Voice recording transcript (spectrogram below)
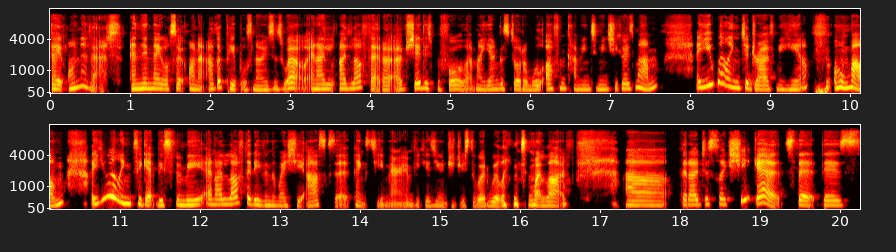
they honor that and then they also honor other people's no's as well. And i, I love that. I, have shared this before like my youngest daughter will often come into me and she goes mum are you willing to drive me here? Or mum are you willing to get this for me? And i love that even the way she asks it thanks to you marion because you introduced the word willing to my life. Uh, that i just like she gets that there's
